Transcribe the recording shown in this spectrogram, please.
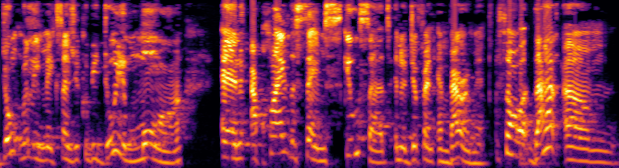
don't really make sense. You could be doing more and applying the same skill sets in a different environment. So that um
